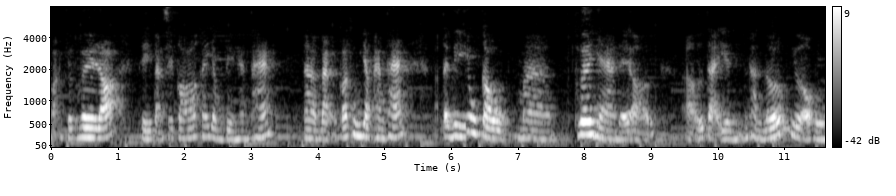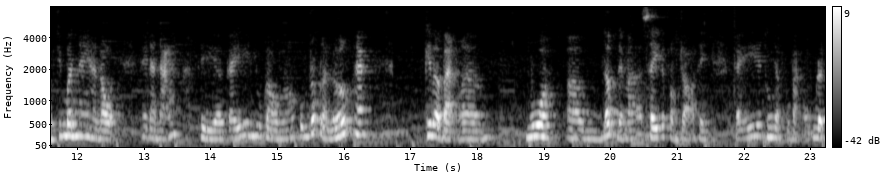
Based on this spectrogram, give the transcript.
bạn cho thuê đó thì bạn sẽ có cái dòng tiền hàng tháng. À, bạn có thu nhập hàng tháng. Tại vì nhu cầu mà thuê nhà để ở ở tại những thành lớn như ở Hồ Chí Minh hay Hà Nội hay Đà Nẵng thì cái nhu cầu nó cũng rất là lớn ha. Khi mà bạn uh, mua uh, đất để mà xây cái phòng trọ thì cái thu nhập của bạn ổn định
